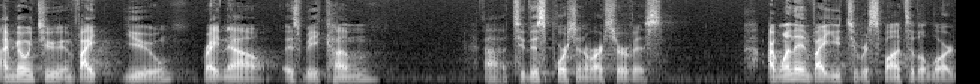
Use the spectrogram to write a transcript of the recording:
I'm going to invite you right now as we come uh, to this portion of our service. I want to invite you to respond to the Lord.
